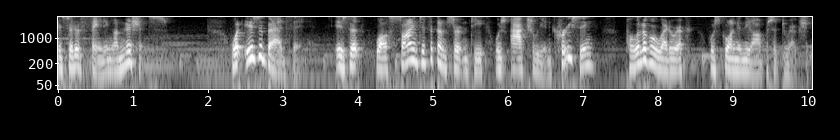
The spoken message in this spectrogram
instead of feigning omniscience. What is a bad thing is that while scientific uncertainty was actually increasing, political rhetoric was going in the opposite direction.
